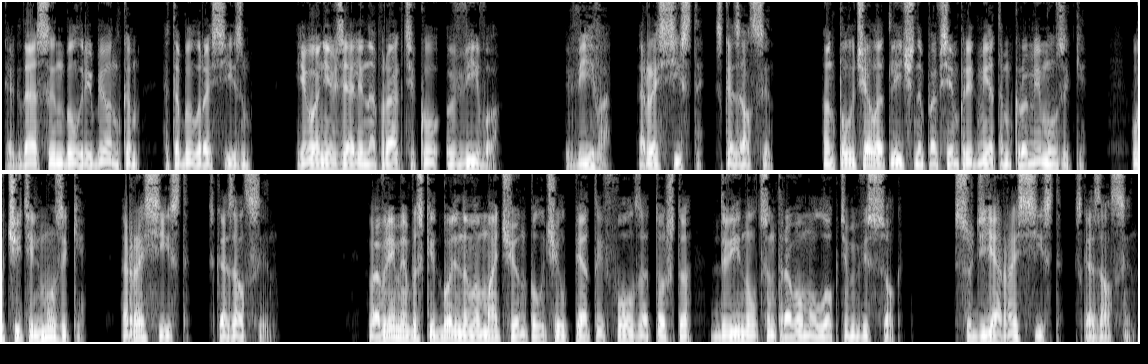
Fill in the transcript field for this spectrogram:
Когда сын был ребенком, это был расизм. Его не взяли на практику в Виво. «Виво? Расисты», — сказал сын. Он получал отлично по всем предметам, кроме музыки. Учитель музыки — расист, сказал сын. Во время баскетбольного матча он получил пятый фол за то, что двинул центровому локтем висок. «Судья — расист», — сказал сын.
